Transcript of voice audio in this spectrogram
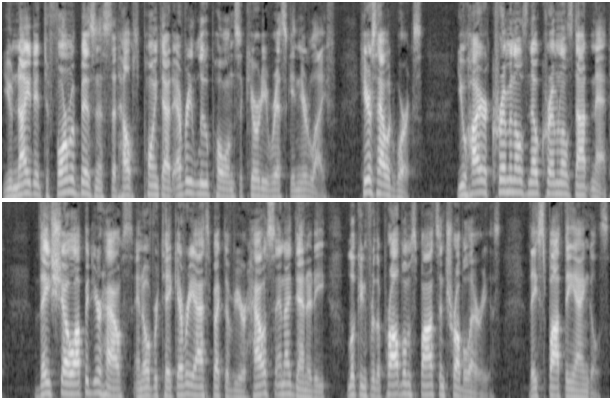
united to form a business that helps point out every loophole and security risk in your life. Here's how it works you hire criminalsknowcriminals.net. They show up at your house and overtake every aspect of your house and identity, looking for the problem spots and trouble areas. They spot the angles.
